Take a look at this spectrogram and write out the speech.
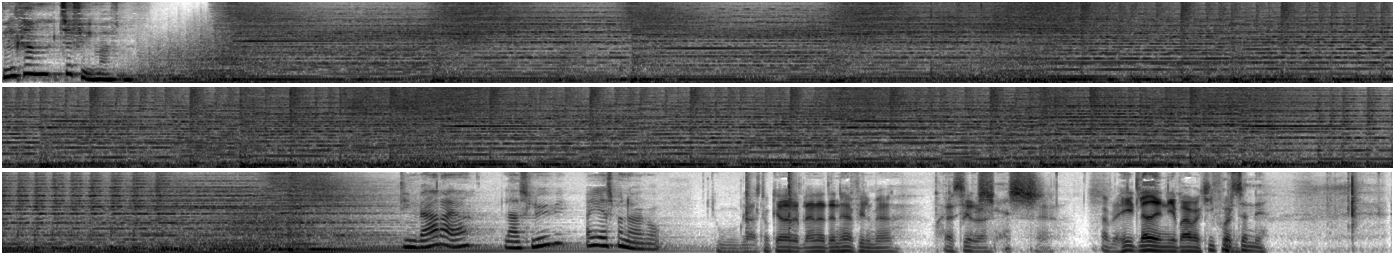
Velkommen til Filmaften. Lars Løvi og Jesper Nørgaard. Uh, Lars, nu gælder det blandt andet den her film her. Her siger du, Yes. Ja. jeg bliver helt glad ind i at bare være kigge på den.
